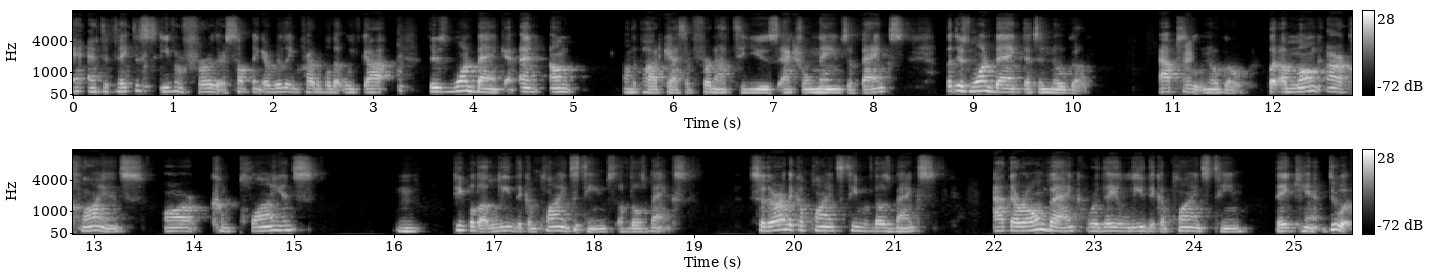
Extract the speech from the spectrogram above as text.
And, and to take this even further, something really incredible that we've got. There's one bank, and, and um, on the podcast, I prefer not to use actual names of banks, but there's one bank that's a no-go, absolute no-go. But among our clients are compliance people that lead the compliance teams of those banks. So they're on the compliance team of those banks. At their own bank, where they lead the compliance team, they can't do it.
